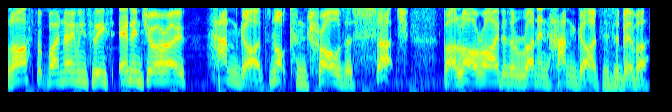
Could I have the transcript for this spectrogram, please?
Last but by no means least, in Enduro, handguards. Not controls as such, but a lot of riders are running handguards. This is a bit of a,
